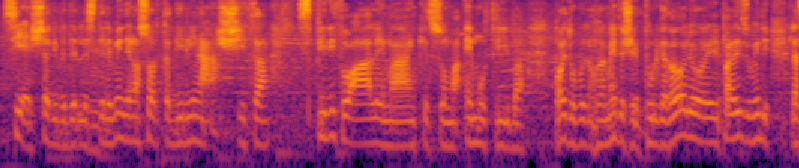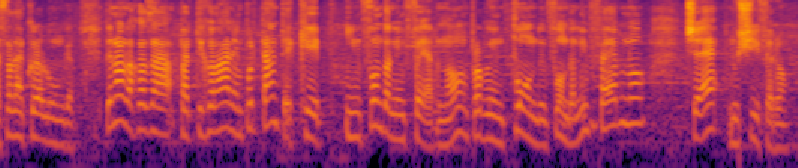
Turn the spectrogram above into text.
si esce a rivedere le stelle, quindi è una sorta di rinascita spirituale ma anche insomma emotiva. Poi dopo naturalmente c'è il purgatorio e il paradiso, quindi la strada è ancora lunga. Però la cosa particolare e importante è che in fondo all'inferno, proprio in fondo, in fondo all'inferno, c'è Lucifero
